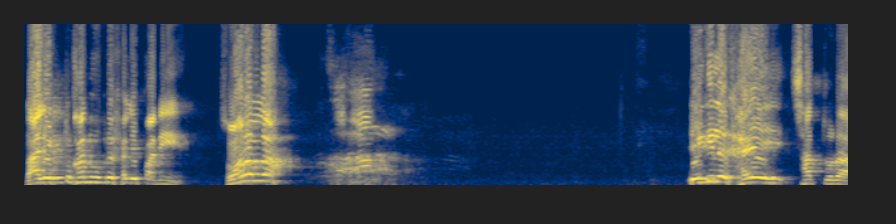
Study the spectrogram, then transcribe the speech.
ডাইল একটুখানি উপরে পানি। সোহান আল্লাহ এগুলো খাই ছাত্ররা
